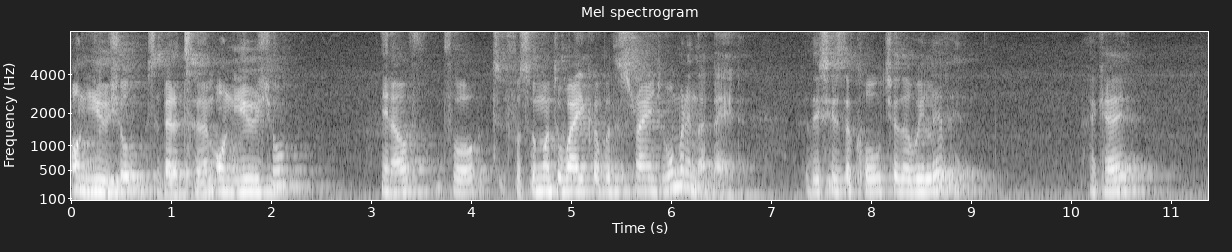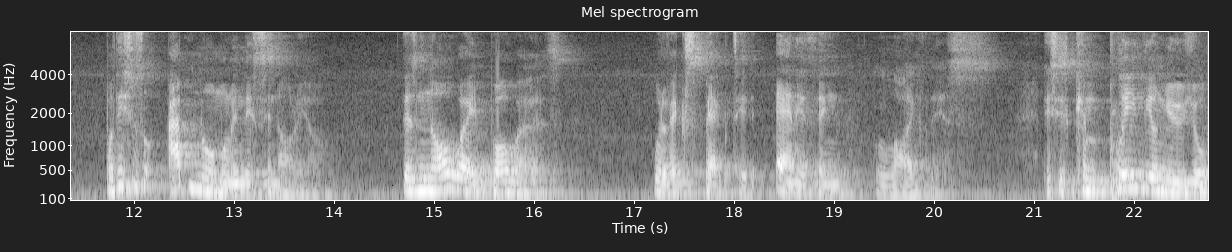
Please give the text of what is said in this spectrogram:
unusual, it's a better term, unusual, you know, for, for someone to wake up with a strange woman in their bed. This is the culture that we live in. Okay? But this is abnormal in this scenario. There's no way Boaz would have expected anything like this. This is completely unusual.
